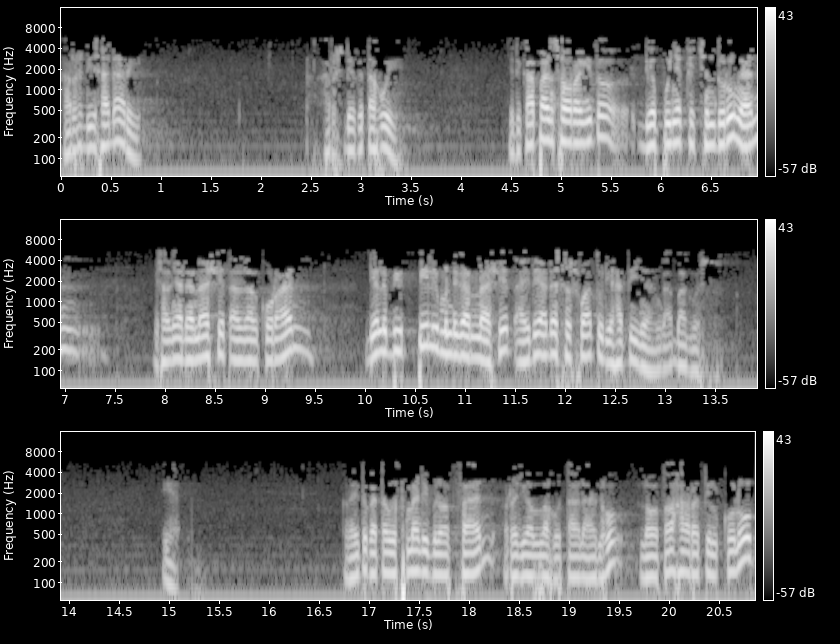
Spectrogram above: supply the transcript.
Harus disadari. Harus dia ketahui. Jadi kapan seorang itu dia punya kecenderungan, misalnya ada nasyid, ada Al-Quran, dia lebih pilih mendengar nasyid, ini ada sesuatu di hatinya, nggak bagus. Ya. Karena itu kata Utsman bin Affan radhiyallahu taala anhu, "Law taharatil qulub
